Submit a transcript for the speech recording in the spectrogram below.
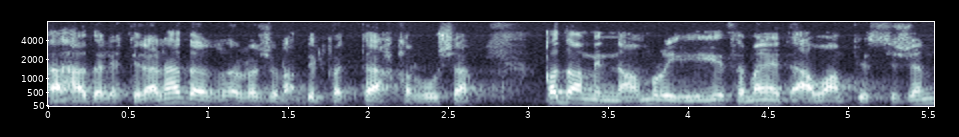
هذا الاحتلال. هذا الرجل عبد الفتاح قروشه قضى من عمره ثمانية أعوام في السجن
